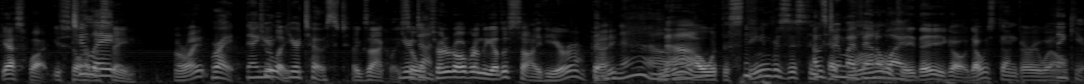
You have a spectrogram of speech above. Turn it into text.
guess what? You still Too have late. a stain. All right. Right. Now Too you're, late. you're toast. Exactly. You're so done. we'll turn it over on the other side here. But Okay. now- now with the stain resistant I was doing my technology, Vanna White. there you go. That was done very well. Thank you.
